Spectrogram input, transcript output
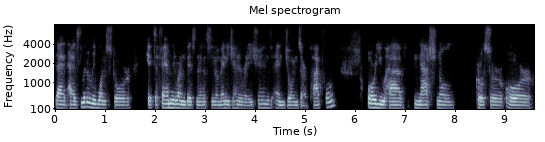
that has literally one store. It's a family-run business, you know, many generations, and joins our platform. Or you have national grocer or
